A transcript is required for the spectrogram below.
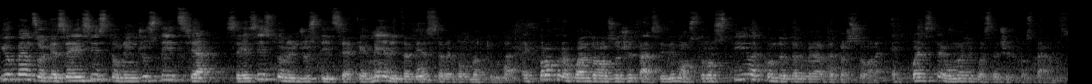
io penso che se esiste un'ingiustizia, se esiste un'ingiustizia che merita di essere combattuta, è proprio quando la società si dimostra ostile con determinate persone e questa è una di queste circostanze.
